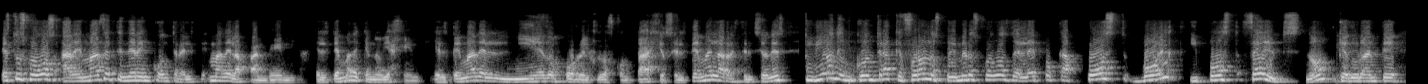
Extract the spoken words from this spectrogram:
Estos juegos, además de tener en contra el tema de la pandemia, el tema de que no había gente, el tema del miedo por los contagios, el tema de las restricciones, tuvieron en contra que fueron los primeros juegos de la época post-Bolt y post-Phelps, ¿no? Que durante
